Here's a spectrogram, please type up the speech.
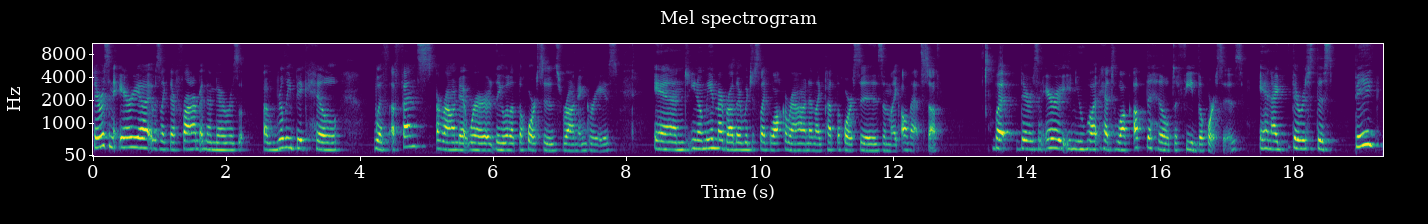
there was an area, it was like their farm, and then there was a really big hill with a fence around it where they would let the horses run and graze. And, you know, me and my brother would just like walk around and like pet the horses and like all that stuff. But there was an area and you wa- had to walk up the hill to feed the horses. And I there was this big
